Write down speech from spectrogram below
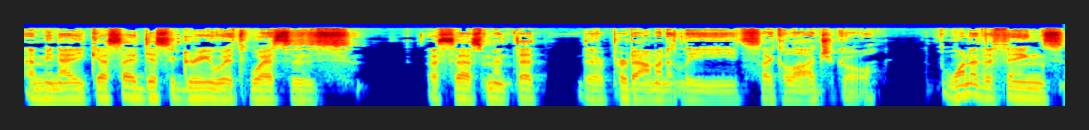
I mean, I guess I disagree with Wes's assessment that they're predominantly psychological. One of the things,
